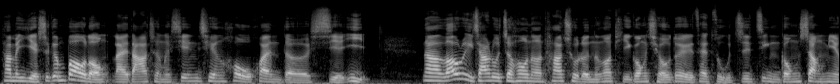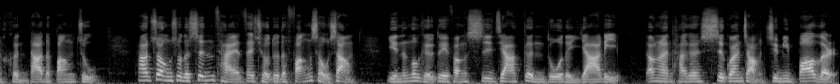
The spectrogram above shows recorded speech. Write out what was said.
他们也是跟暴龙来达成了先签后换的协议。那老李加入之后呢，他除了能够提供球队在组织进攻上面很大的帮助，他壮硕的身材在球队的防守上也能够给对方施加更多的压力。当然，他跟士官长 Jimmy Butler。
